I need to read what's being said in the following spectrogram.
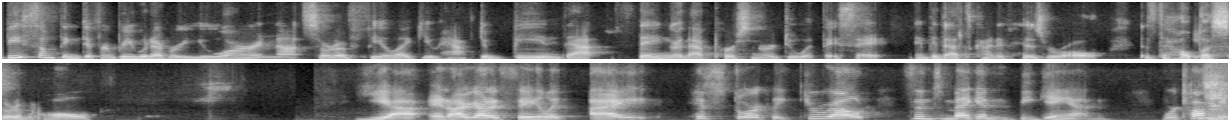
be something different, be whatever you are, and not sort of feel like you have to be that thing or that person or do what they say. Maybe that's kind of his role is to help us sort of all. Yeah. And I got to say, like, I historically, throughout since Megan began, we're talking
